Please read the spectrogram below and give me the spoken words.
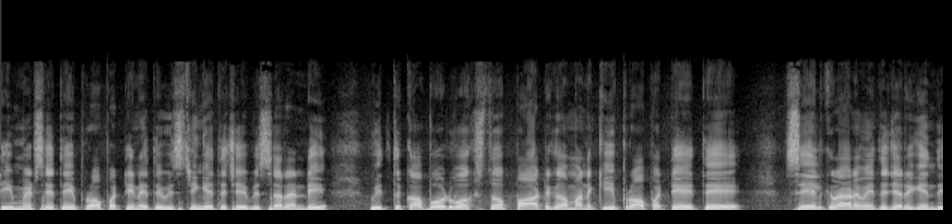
టీమ్మేట్స్ అయితే ఈ ప్రాపర్టీని అయితే విజిటింగ్ అయితే చేపిస్తారండి. విత్ కబోర్డ్ వర్క్స్తో పాటుగా మనకి ఈ ప్రాపర్టీ అయితే సేల్కి రావడం అయితే జరిగింది.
